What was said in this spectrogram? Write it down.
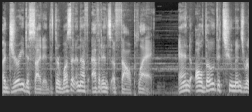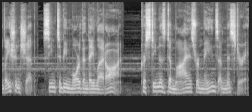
a jury decided that there wasn't enough evidence of foul play, and although the two men's relationship seemed to be more than they let on, Christina's demise remains a mystery.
